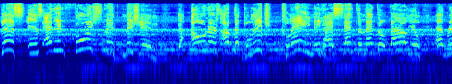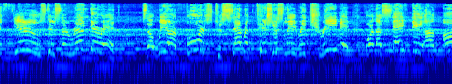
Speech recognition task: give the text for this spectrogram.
This is an enforcement mission. The owners of the glitch claim it has sentimental value and refuse to surrender it. So we are forced to surreptitiously retrieve it for the safety of all.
